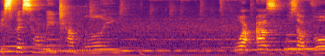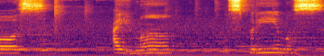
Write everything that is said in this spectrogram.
especialmente a mãe, os avós, a irmã, os primos,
